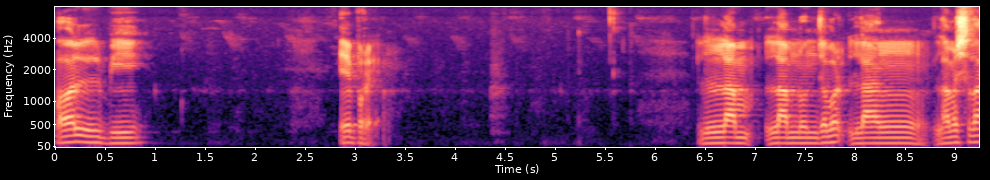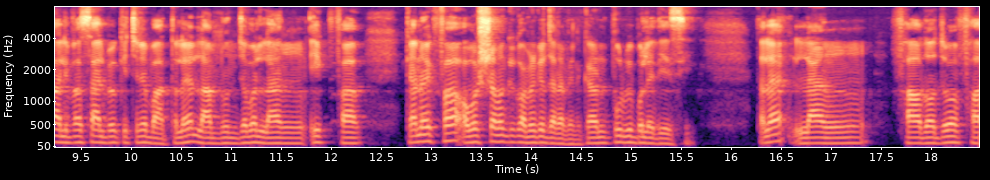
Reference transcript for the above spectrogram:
কলবি এরপরে লাম লাম নুন জবর, লাং, লামের সাথে আলিফা সা আলিফের কিচেনে বাদ তাহলে লাম নুন জবর, লাং, ইকফা। কেন ইকফা? অবশ্যই আমাকে কমেন্ট করে জানাবেন, কারণ পূর্বে বলে দিয়েছি। তাহলে লাং, ফা, দ জবর, ফা,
